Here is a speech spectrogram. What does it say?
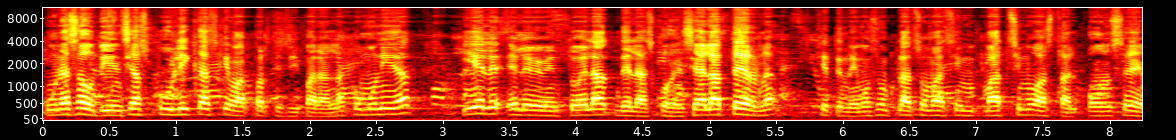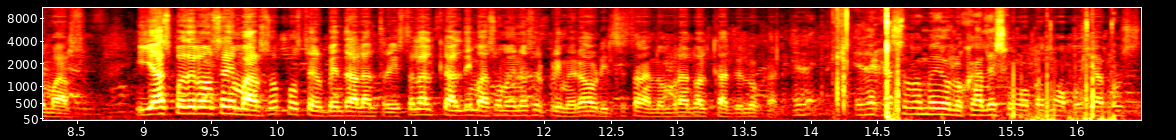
unas audiencias públicas que va, participarán la comunidad y el, evento de la, de la escogencia de la terna, que tenemos un plazo máximo hasta el 11 de marzo. Y ya después del 11 de marzo, posterior vendrá la entrevista al alcalde y más o menos el 1 de abril se estarán nombrando alcaldes locales. En el caso de los medios locales, ¿cómo podemos apoyarlos?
